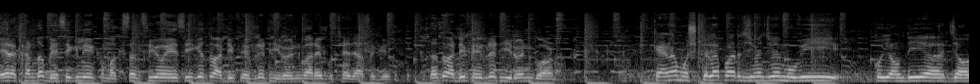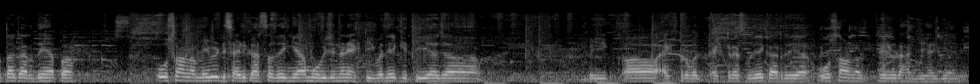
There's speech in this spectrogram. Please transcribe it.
ਇਹ ਰੱਖਣ ਦਾ ਬੇਸਿਕਲੀ ਇੱਕ ਮਕਸਦ ਸੀ ਉਹ ਇਹ ਸੀ ਕਿ ਤੁਹਾਡੀ ਫੇਵਰਿਟ ਹੀਰੋਇਨ ਬਾਰੇ ਪੁੱਛਿਆ ਜਾ ਸਕੇ। ਤਾਂ ਤੁਹਾਡੀ ਫੇਵਰਿਟ ਹੀਰੋਇਨ ਕੌਣ ਆ? ਕਹਿਣਾ ਮੁਸ਼ਕਿਲ ਆ ਪਰ ਜਿਵੇਂ ਜਿਵੇਂ ਮੂਵੀ ਕੋਈ ਆਉਂਦੀ ਆ ਜਾਂ ਉਹ ਤਾਂ ਕਰਦੇ ਆ ਆਪਾਂ, ਉਸ ਹਿਸਾਬ ਨਾਲ ਮੈਂ ਵੀ ਡਿਸਾਈਡ ਕਰ ਸਕਦੇ ਕਿ ਆਹ ਮੂਵੀ ਜਿਹਨਾਂ ਨੇ ਐਕਟਿੰਗ ਵਧੀਆ ਕੀਤੀ ਆ ਜਾਂ ਵੀ ਆ ਐਕਟਰ ਐਕਟਰੈਸ ਵਧੀਆ ਕਰ ਰਹੇ ਆ, ਉਸ ਹਿਸਾਬ ਨਾਲ ਫੇਵਰਟ ਹਾਂਜੀ ਹੈਗੀਆਂ ਜੀ।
